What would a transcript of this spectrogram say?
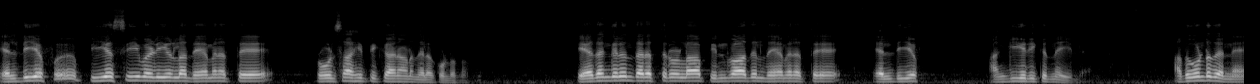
L D F P S C വഴിയുള്ള നിയമനത്തെ പ്രോത്സാഹിപ്പിക്കാനാണ് നിലകൊള്ളുന്നത്. ഏതെങ്കിലും തരത്തിലുള്ള പിൻവാതിൽ നിയമനത്തെ എൽ ഡി എഫ് അംഗീകരിക്കുന്നേയില്ല. അതുകൊണ്ട് തന്നെ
